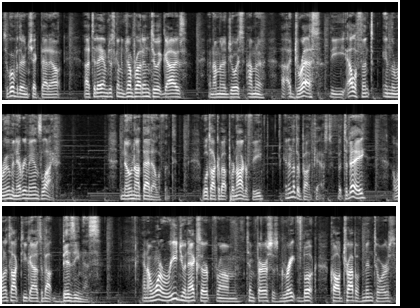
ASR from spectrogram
So go over there and check that out. Uh, today, I'm just going to jump right into it, guys, and I'm going to Joyce. I'm going to uh, address the elephant in the room in every man's life. No, not that elephant. We'll talk about pornography in another podcast, but today I want to talk to you guys about busyness. And I want to read you an excerpt from Tim Ferriss's great book called Tribe of Mentors.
